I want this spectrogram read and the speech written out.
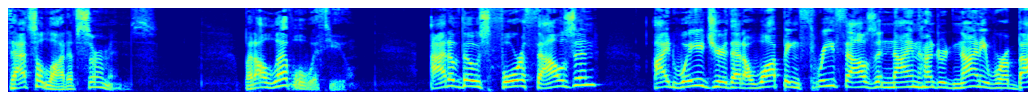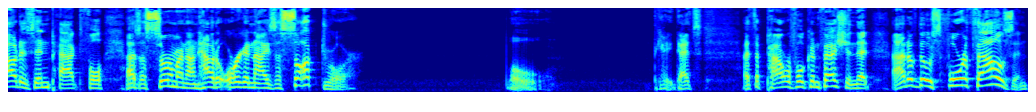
That's a lot of sermons. But I'll level with you. Out of those 4,000, I'd wager that a whopping 3,990 were about as impactful as a sermon on how to organize a sock drawer. Whoa. Okay, that's that's a powerful confession that out of those 4,000,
